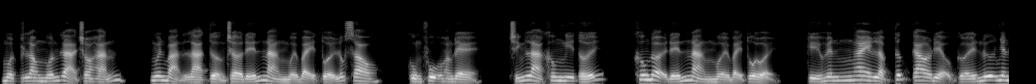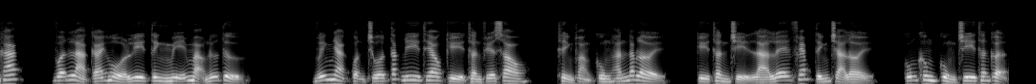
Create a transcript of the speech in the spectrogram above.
một lòng muốn gả cho hắn, nguyên bản là tưởng chờ đến nàng 17 tuổi lúc sau, cùng phụ hoàng đề, chính là không nghĩ tới, không đợi đến nàng 17 tuổi, kỳ huyên ngay lập tức cao điệu cưới nữ nhân khác, vẫn là cái hồ ly tinh mỹ mạo nữ tử. Vĩnh nhạc quận chúa tắc đi theo kỳ thần phía sau, thỉnh thoảng cùng hắn đáp lời, kỳ thần chỉ là lễ phép tính trả lời, cũng không cùng chi thân cận,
